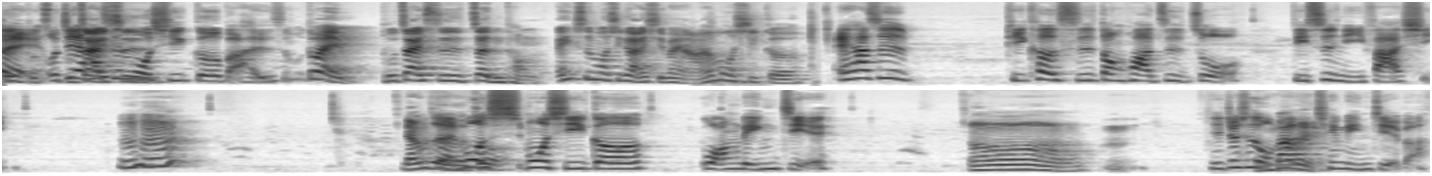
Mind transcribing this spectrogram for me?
对，我记得它是墨西哥吧，还是什么？对，不再是正统。哎，是墨西哥还是西班牙？好像墨西哥。哎，它是皮克斯动画制作，迪士尼发行。嗯哼，两者对墨西墨西哥。亡灵节，哦，嗯，也就是我们的清明节吧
